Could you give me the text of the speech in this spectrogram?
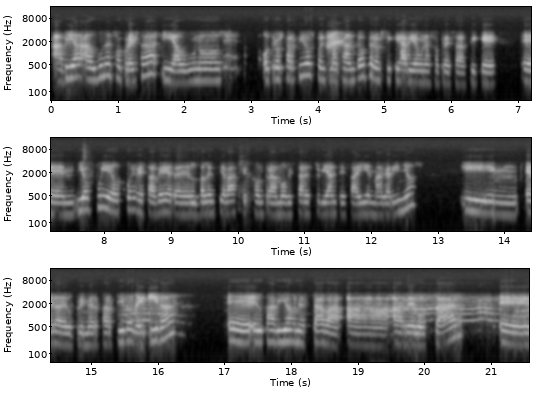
había alguna sorpresa y algunos otros partidos pues no tanto, pero sí que había una sorpresa. Así que eh, yo fui el jueves a ver el Valencia Basket contra Movistar Estudiantes ahí en Magariños y mm, era el primer partido de ida. Eh, el pabellón estaba a, rebosar, eh,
